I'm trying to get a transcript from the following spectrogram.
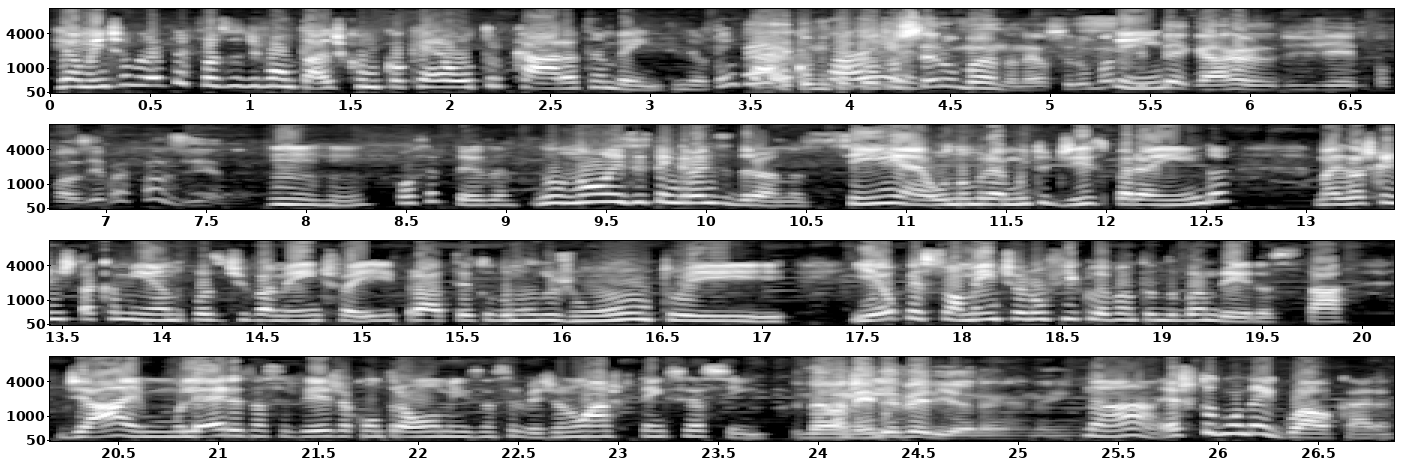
realmente a mulher ter força de vontade como qualquer outro cara também, entendeu? Tem cara É, como que qualquer outro ser humano, né? O ser humano Sim. que pegar de jeito pra fazer, vai fazer, né? Uhum, com certeza. Não, não existem grandes dramas. Sim, é, o número é muito disparo ainda, mas acho que a gente tá caminhando positivamente aí pra ter todo mundo junto e, e eu pessoalmente eu não fico levantando bandeiras, tá? De ai, mulheres na cerveja contra homens na cerveja. Eu não acho que tem que ser assim. Não, Acho nem que- deveria, né? Nem... Não, acho que todo mundo é igual, cara.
